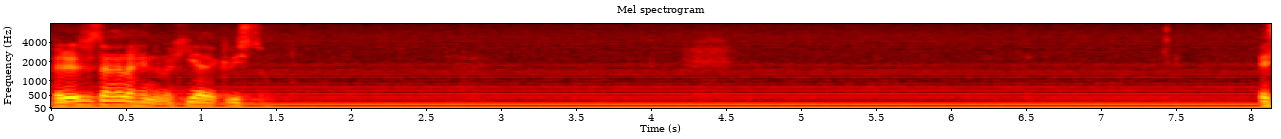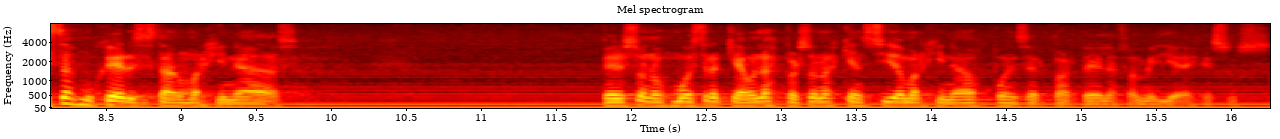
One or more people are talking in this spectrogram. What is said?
Pero eso está en la genealogía de Cristo. Estas mujeres estaban marginadas, pero eso nos muestra que aún las personas que han sido marginadas pueden ser parte de la familia de Jesús.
